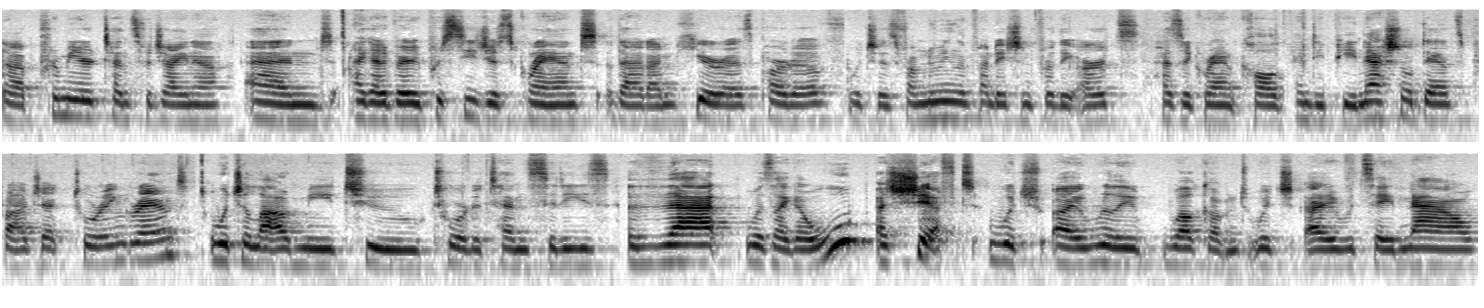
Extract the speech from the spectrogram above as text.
uh, premiered Tense Vagina, and I got a very prestigious grant that I'm here as part of, which is from New England Foundation for the Arts, has a grant called NDP, National Dance Project Touring Grant, which allowed me to tour to 10 cities. That was like a whoop, a shift, which I really welcomed, which I would say now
